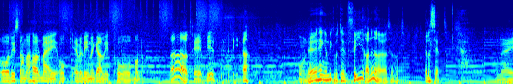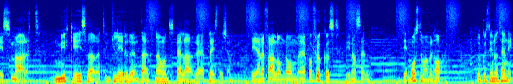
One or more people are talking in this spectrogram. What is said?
och lyssnarna hör mig och Evelina Galli på måndag. Ah, trevligt Evelina. Hon eh, hänger mycket på TV4 nu har jag så hört. Eller sett. Hon är i smöret. Mycket i smöret. Glider runt där när hon inte spelar eh, Playstation. I alla fall om de eh, får frukost innan sändning. Det måste man väl ha? Frukost innan sändning?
